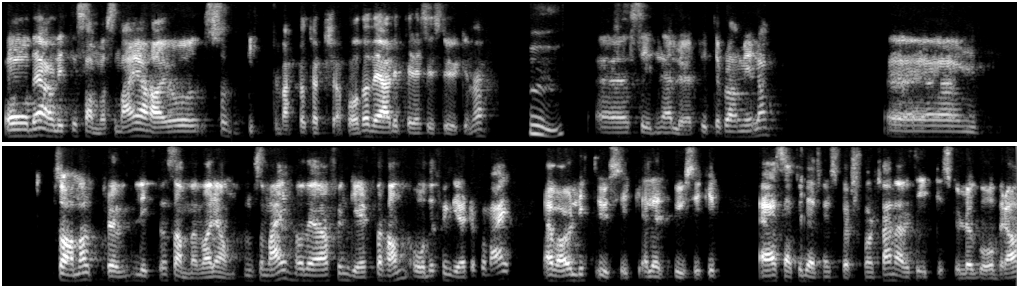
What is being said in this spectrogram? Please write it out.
Og det er jo litt det samme som meg. Jeg har jo så vidt vært og toucha på det. Det er de tre siste ukene. Mm. Uh, siden jeg løp hytteplanmila. Uh, så han har prøvd litt den samme varianten som meg, og det har fungert for han, og det fungerte for meg. Jeg var jo litt usikker, eller usikker. Jeg satte jo det som et spørsmålstegn at det ikke skulle gå bra.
